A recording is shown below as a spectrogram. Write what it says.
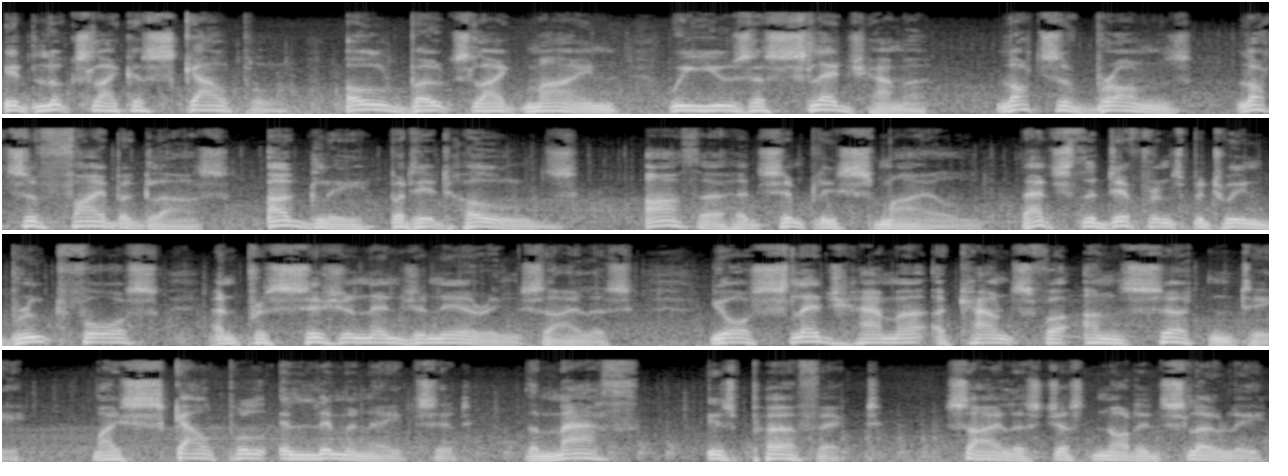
it looks like a scalpel. Old boats like mine, we use a sledgehammer. Lots of bronze, lots of fiberglass. Ugly, but it holds. Arthur had simply smiled. That's the difference between brute force and precision engineering, Silas. Your sledgehammer accounts for uncertainty. My scalpel eliminates it. The math is perfect. Silas just nodded slowly,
